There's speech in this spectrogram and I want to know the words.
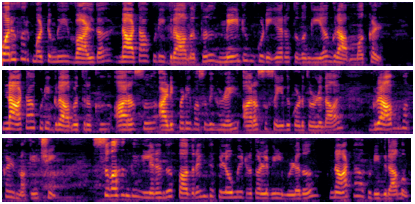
ஒருவர் மட்டுமே வாழ்ந்த நாட்டாக்குடி கிராமத்தில் மீண்டும் குடியேற துவங்கிய கிராம மக்கள். நாட்டாக்குடி கிராமத்திற்கு அரசு அடிப்படை வசதிகளை அரசு செய்து கொடுத்துள்ளதால் கிராம மக்கள் மகிழ்ச்சி. சிவகங்கையிலிருந்து பதினைந்து கிலோமீட்டர் தொலைவில் உள்ளது நாட்டாக்குடி கிராமம்.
